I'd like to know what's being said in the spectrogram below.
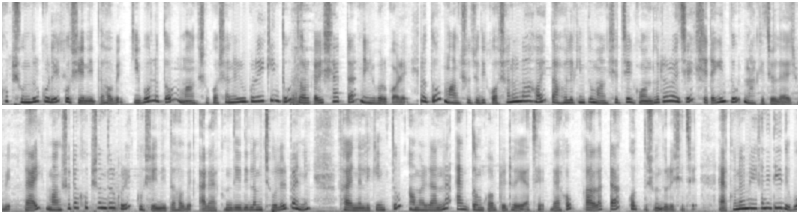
খুব সুন্দর করে কষিয়ে নিতে হবে। কি বলো তো মাংস কষানোর উপরেই কিন্তু তরকারির স্বাদটা নির্ভর করে। তো মাংস যদি কষানো না হয়, তাহলে কিন্তু মাংসের যে গন্ধটা রয়েছে, সেটা কিন্তু নাকে চলে আসবে। তাই মাংসটা খুব সুন্দর করে কষিয়ে নিতে হবে। আর এখন দিয়ে দিলাম ঝোলের পানি। ফাইনালি কিন্তু আমার রান্না একদম কমপ্লিট হয়ে গেছে। দেখো কালারটা কত সুন্দর এসেছে। এখন আমি এখানে দিয়ে দেবো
